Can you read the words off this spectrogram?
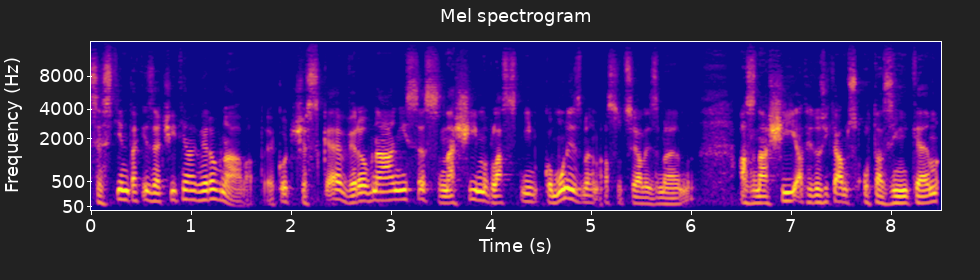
se s tím taky začít nějak vyrovnávat. Jako české vyrovnání se s naším vlastním komunismem a socialismem a s naší, a ty to říkám s otazníkem,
